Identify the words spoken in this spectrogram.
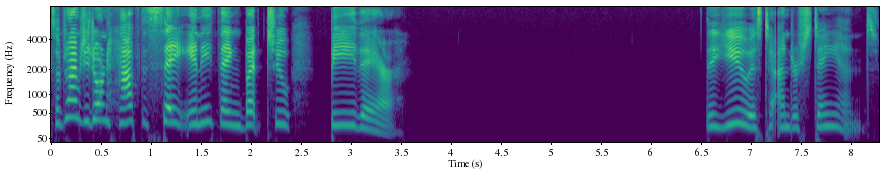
Sometimes you don't have to say anything but to be there. The U is to understand.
